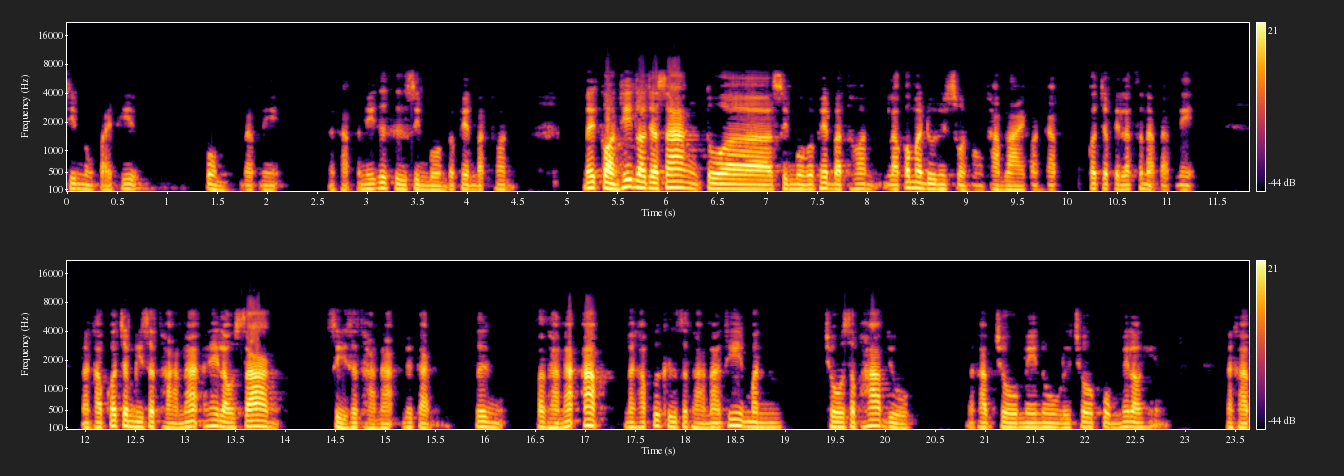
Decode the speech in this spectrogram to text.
จิ้มลงไปที่ปุ่มแบบนี้นะครับ อันนี้ก็คือ symbol ประเภท button ในก่อนที่เราจะสร้างตัว symbol ประเภท button เราก็มาดูในส่วนของไทม์ไลน์ก่อนครับ ก็จะเป็นลักษณะแบบนี้ นะครับก็จะมีสถานะให้เราสร้าง 4 สถานะด้วยกัน ซึ่งสถานะ up นะครับก็คือสถานะที่มันโชว์สภาพอยู่นะครับโชว์เมนูหรือโชว์ปุ่มให้เราเห็นนะครับ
